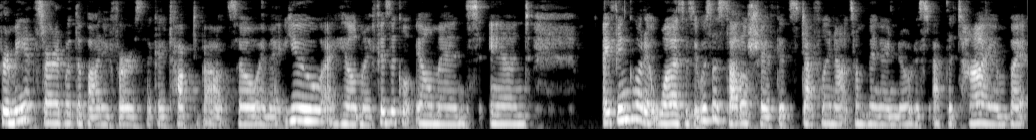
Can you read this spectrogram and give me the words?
for me, it started with the body first, like I talked about. So I met you, I healed my physical ailments. And I think what it was is it was a subtle shift. It's definitely not something I noticed at the time, but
